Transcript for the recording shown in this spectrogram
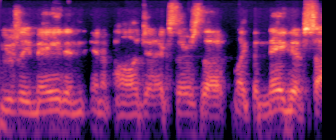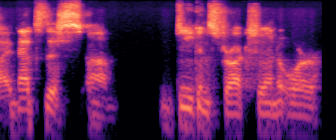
usually made in in apologetics. There's the like the negative side. That's this um, deconstruction or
